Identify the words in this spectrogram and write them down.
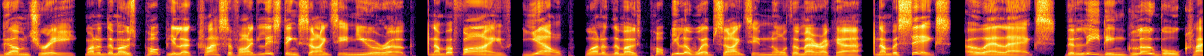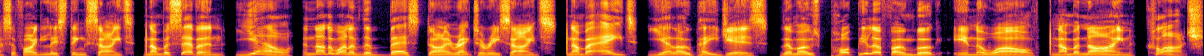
Gumtree, one of the most popular classified listing sites in Europe. Number 5. Yelp, one of the most popular websites in North America. Number 6. OLX, the leading global classified listing site. Number 7. Yell, another one of the best directory sites. Number 8. Yellow Pages, the most popular phone book in the world. Number 9. Clutch,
